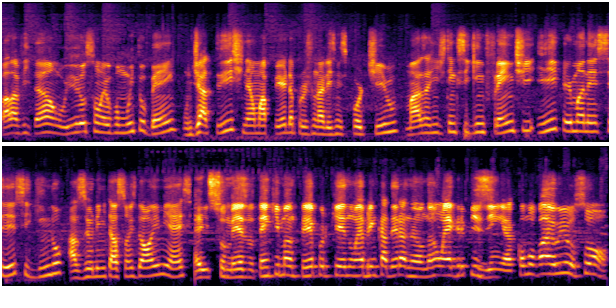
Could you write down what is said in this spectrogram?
Fala, Vidão, Wilson, eu vou muito bem. Um dia triste, né, uma perda para o jornalismo esportivo, mas a gente tem que seguir em frente e permanecer seguindo as orientações da OMS. É isso mesmo, tem que manter porque não é brincadeira não, não é gripezinha. Como vai, Wilson?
